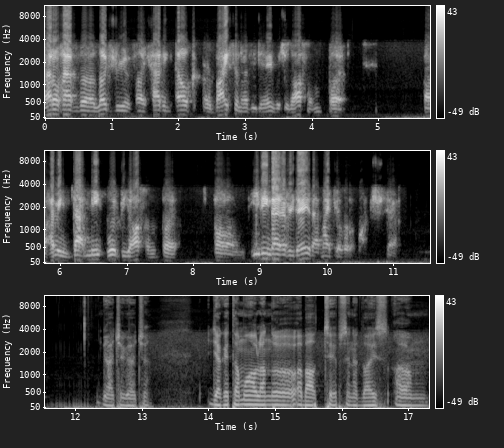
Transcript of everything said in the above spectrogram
I don't have the luxury of like having elk or bison every day, which is awesome. But uh, I mean that meat would be awesome, but um, eating that every day that might be a little much. Yeah. Gotcha, gotcha. Ya que estamos hablando about tips and advice, um,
